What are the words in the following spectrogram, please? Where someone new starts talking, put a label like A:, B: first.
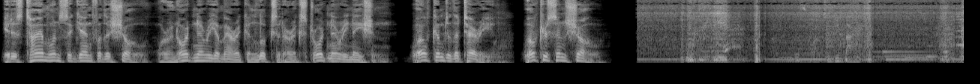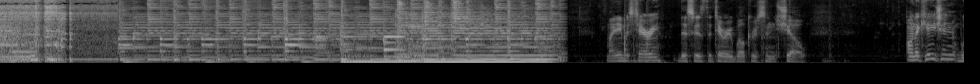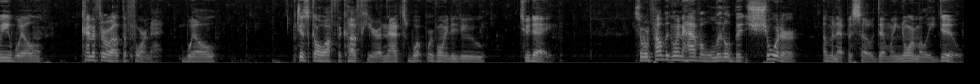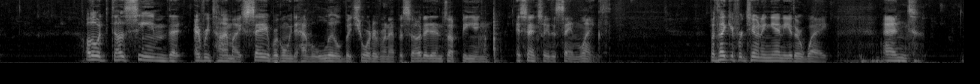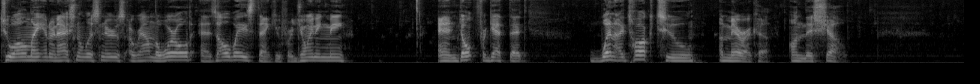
A: It is time once again for the show where an ordinary American looks at our extraordinary nation. Welcome to the Terry Wilkerson Show.
B: My name is Terry. This is the Terry Wilkerson Show. On occasion, we will kind of throw out the format. We'll just go off the cuff here, and that's what we're going to do today. So, we're probably going to have a little bit shorter of an episode than we normally do. Although it does seem that every time I say we're going to have a little bit shorter of an episode, it ends up being essentially the same length. But thank you for tuning in either way. And to all my international listeners around the world, as always, thank you for joining me. And don't forget that when I talk to America on this show,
